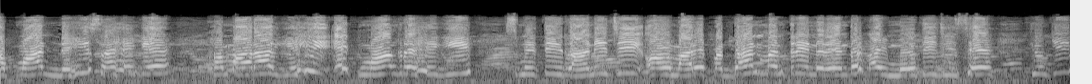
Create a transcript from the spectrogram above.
अपमान नहीं सहेंगे। हमारा यही एक मांग रहेगी, स्मृति ईरानी जी और हमारे प्रधानमंत्री नरेंद्र भाई मोदी जी से, क्योंकि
